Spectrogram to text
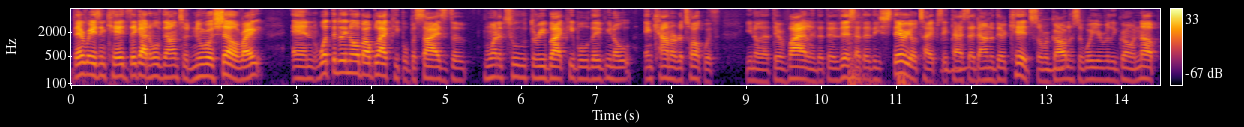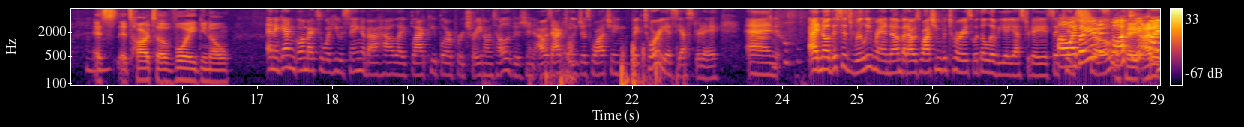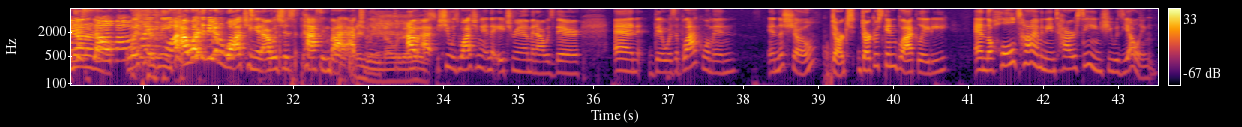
they're raising kids they got to move down to new rochelle right and what do they know about black people besides the one or two, three black people they've, you know, encountered or talked with? You know, that they're violent, that they're this, that they're these stereotypes. They pass mm-hmm. that down to their kids. So mm-hmm. regardless of where you're really growing up, mm-hmm. it's it's hard to avoid, you know, and again going back to what he was saying about how like black people are portrayed on television i was actually just watching victorious yesterday and i know this is really random but i was watching victorious with olivia yesterday it's a Oh, I kids thought you were show just watching Okay, it I by didn't- no, no, yourself. no. I was with like, his niece. I wasn't even watching it. I was just passing by. I didn't Actually, even know where that I, is. I, she was watching it in the atrium, and I was there. And there was a black woman in the show, dark, darker skinned black lady, and the whole time in the entire scene, she was yelling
